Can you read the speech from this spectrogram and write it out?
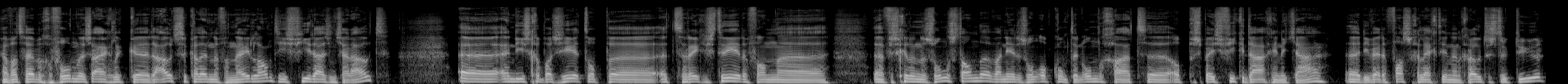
Ja, wat we hebben gevonden is eigenlijk uh, de oudste kalender van Nederland. Die is 4000 jaar oud. Uh, en die is gebaseerd op uh, het registreren van verschillende zonnestanden. Wanneer de zon opkomt en ondergaat op specifieke dagen in het jaar. die werden vastgelegd in een grote structuur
